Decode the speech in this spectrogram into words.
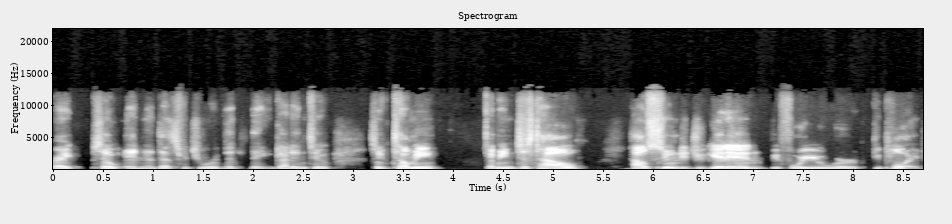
right? So and that's what you were that they got into. So tell me, I mean, just how how soon did you get in before you were deployed?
